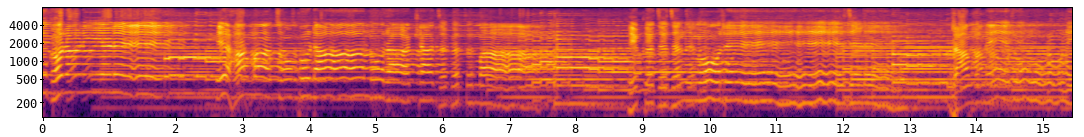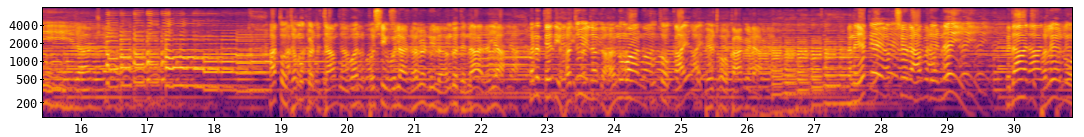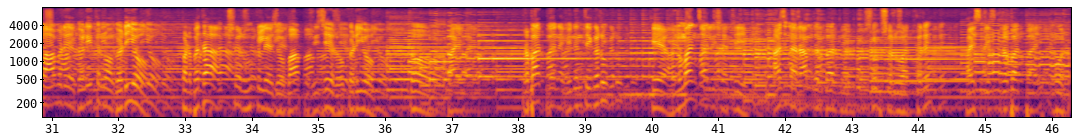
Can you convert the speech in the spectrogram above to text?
કદી ઉઘરાણી એને એ હામાં ચોપડાનો રાખ્યા જગતમાં. એક જ જન્મો રે જણે રામને રૂણી રાખ્યા. આ તો જમકટ જાંબુ વન પછી ઓલા નલ નીલ અંગદ ના રહ્યા. અને તેથી હજુય લગ હનુમાન તું તો કાયમ બેઠો કાગડા. અને એકે અક્ષર આવડે નહીં. કદાચ ભલે નું આવડે ગણિત નો ઘડિયો, પણ બધા અક્ષર ઉકલે જો બાપ વિજય રોકડિયો. તો ભાઈ, પ્રભાતભાઈને વિનંતી કરું કે હનુમાન ચાલીસાથી આજના રામ દરબારની શુભ શરૂઆત કરે. ભાઈ શ્રી પ્રભાતભાઈ મોર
